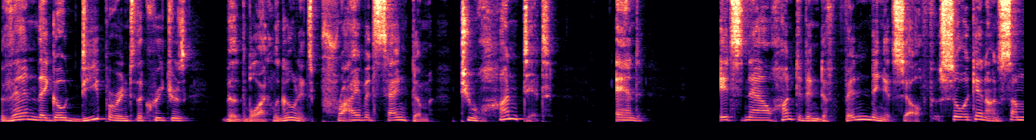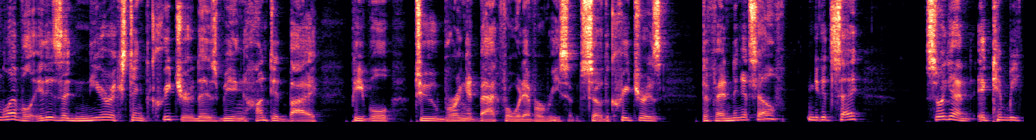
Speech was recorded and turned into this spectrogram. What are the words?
Then they go deeper into the creature's, the, the Black Lagoon, its private sanctum, to hunt it. And it's now hunted and defending itself. So, again, on some level, it is a near extinct creature that is being hunted by people to bring it back for whatever reason. So, the creature is defending itself, you could say. So, again, it can be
